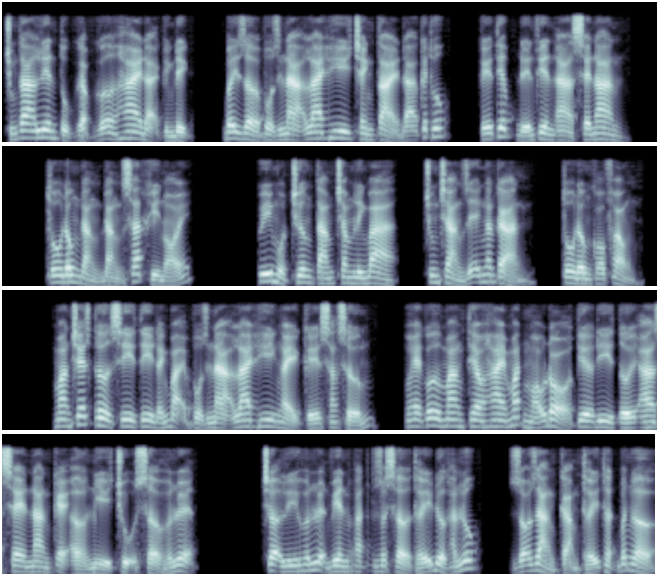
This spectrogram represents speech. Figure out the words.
chúng ta liên tục gặp gỡ hai đại kình địch, bây giờ Bosnia Hy tranh tài đã kết thúc, kế tiếp đến phiên Arsenal. Tô Đông đằng đằng sát khí nói. Quy một chương 803, trung tràng dễ ngăn cản, Tô Đông khó phòng. Manchester City đánh bại Bosnia Lahi ngày kế sáng sớm, Wenger mang theo hai mắt máu đỏ tia đi tới Arsenal kẻ ở nghỉ trụ sở huấn luyện. Trợ lý huấn luyện viên Pat sở thấy được hắn lúc, rõ ràng cảm thấy thật bất ngờ.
